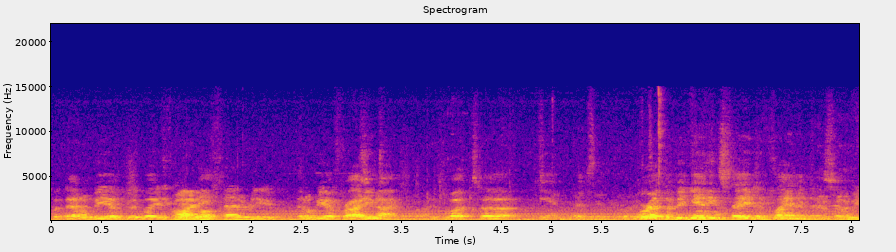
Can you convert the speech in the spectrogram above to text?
but that'll be a good way to kick Friday, off. Saturday, It'll be a Friday night, is what, uh, we're at the beginning stage of planning this, so we,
